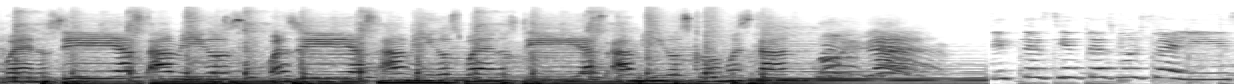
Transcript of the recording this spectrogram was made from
Buenos días amigos, buenos días amigos, buenos días amigos, ¿cómo están? Muy bien. Si te sientes muy feliz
